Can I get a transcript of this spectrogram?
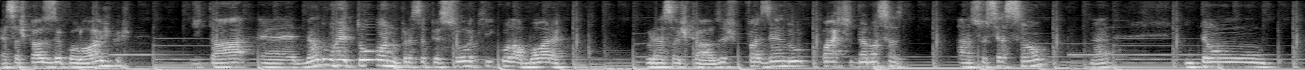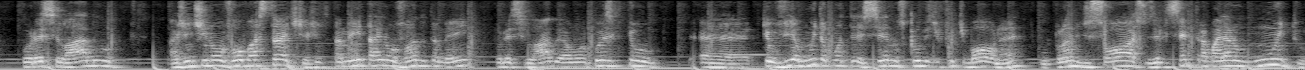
essas causas ecológicas, de estar tá, é, dando um retorno para essa pessoa que colabora por essas causas, fazendo parte da nossa associação, né? Então, por esse lado, a gente inovou bastante. A gente também está inovando também por esse lado. É uma coisa que eu é, que eu via muito acontecer nos clubes de futebol, né? O plano de sócios, eles sempre trabalharam muito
